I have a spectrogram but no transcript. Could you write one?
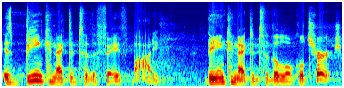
is being connected to the faith body, being connected to the local church.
